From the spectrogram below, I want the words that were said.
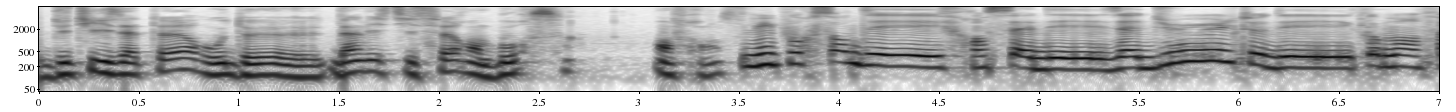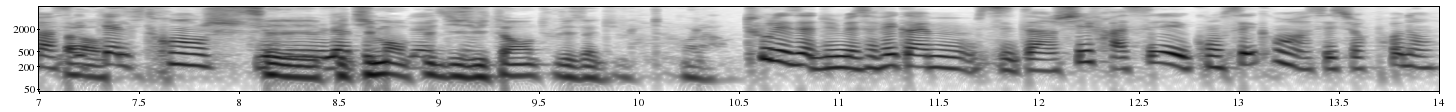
d'utilisateurs ou d'investisseurs en bourse en France. 8% des Français, des adultes, des comment Enfin, c'est quelle tranche C'est effectivement plus de 18 ans, tous les adultes. Voilà. Tous les adultes, mais ça fait quand même, c'est un chiffre assez conséquent, assez surprenant.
